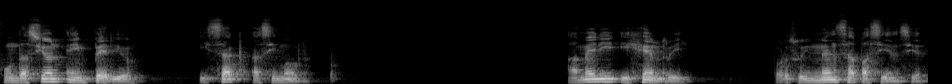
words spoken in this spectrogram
Fundación e Imperio, Isaac Asimov. A Mary y Henry, por su inmensa paciencia.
